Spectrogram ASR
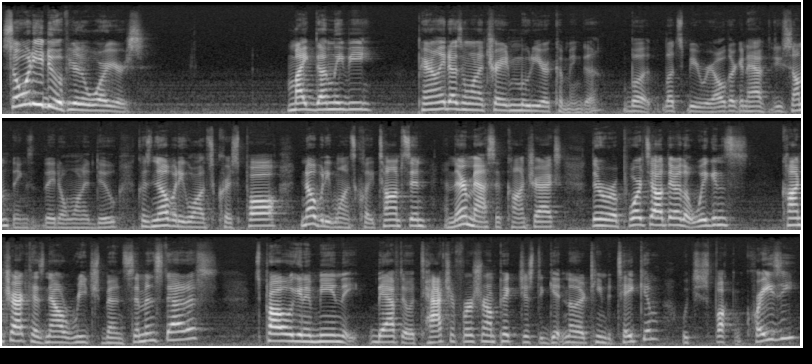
So what do you do if you're the Warriors? Mike Dunleavy Apparently doesn't want to trade Moody or Kuminga. But let's be real, they're going to have to do some things that they don't want to do because nobody wants Chris Paul, nobody wants Klay Thompson, and their massive contracts. There are reports out there that Wiggins' contract has now reached Ben Simmons status. It's probably going to mean that they have to attach a first round pick just to get another team to take him, which is fucking crazy.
